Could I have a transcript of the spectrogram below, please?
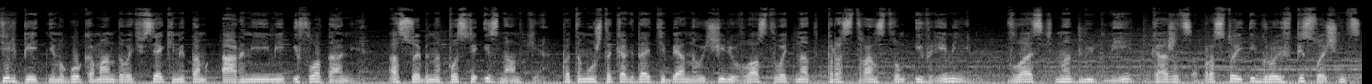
терпеть не могу командовать всякими там армиями и флотами. Особенно после изнанки. Потому что когда тебя научили властвовать над пространством и временем, Власть над людьми кажется простой игрой в песочнице.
